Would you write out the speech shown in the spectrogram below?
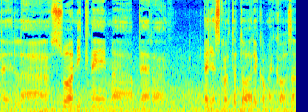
il suo nickname per, per gli ascoltatori come cosa.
